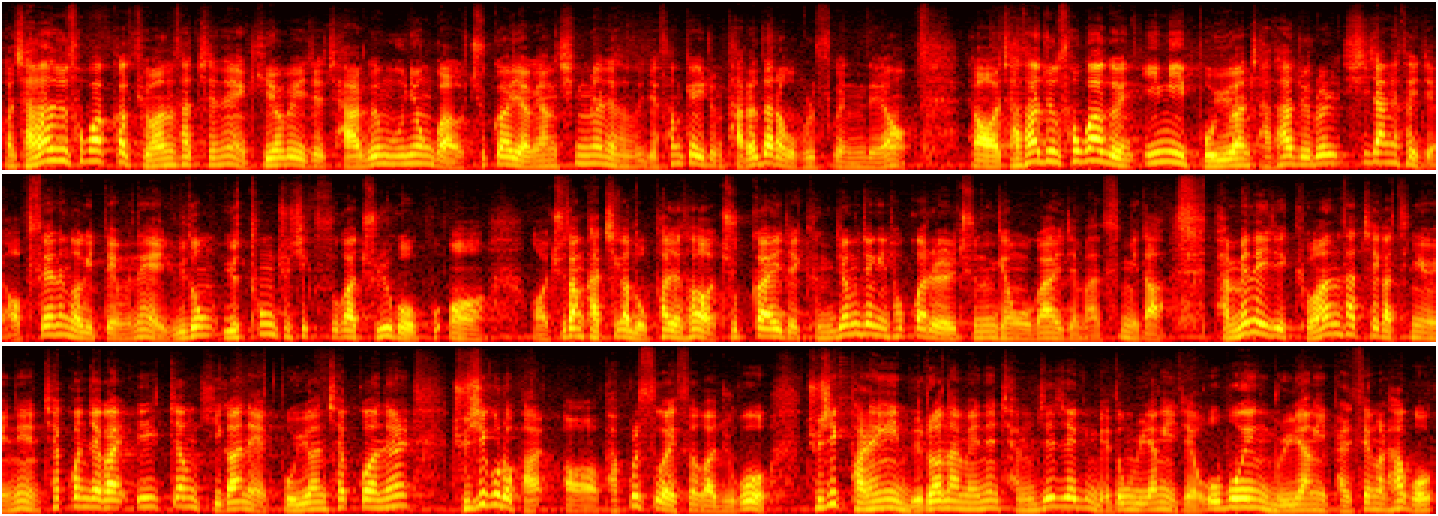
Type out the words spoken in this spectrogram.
어, 자사주 소각과 교환 사채는 기업의 이제 자금 운용과 주가 영향 측면에서 이제 성격이 좀 다르다라고 볼 수가 있는데요. 어, 자사주 소각은 이미 보유한 자사주를 시장에서 이제 없애는 거기 때문에 유동 유통 주식 수가 줄고 어, 어, 주당 가치가 높아져서 주가에 이제 긍정적인 효과를 주는 경우가 이제 많습니다. 반면에 이제 교환 사채 같은 경우에는 채권자가 일정 기간에 보유한 채권을 주식으로 바, 어, 바꿀 수가 있어가지고 주식 발행이 늘어나면은 잠재적인 매도 물량이 이제 오보행 물량이 발생을 하고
